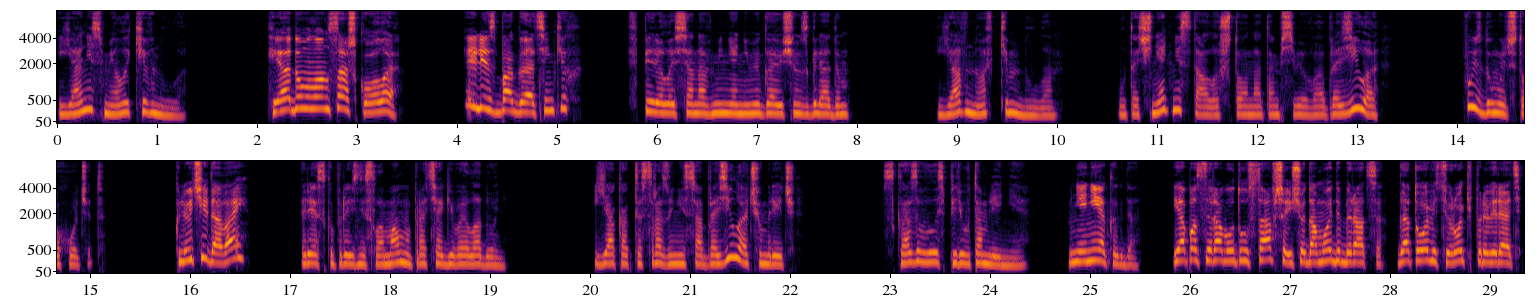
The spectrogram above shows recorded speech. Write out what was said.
Я не смело кивнула. «Я думала, он со школы. Или из богатеньких?» Вперилась она в меня немигающим взглядом. Я вновь кивнула. Уточнять не стала, что она там себе вообразила. Пусть думает, что хочет. «Ключи давай!» — резко произнесла мама, протягивая ладонь. Я как-то сразу не сообразила, о чем речь. Сказывалось переутомление. «Мне некогда. Я после работы уставшая, еще домой добираться, готовить, уроки проверять.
